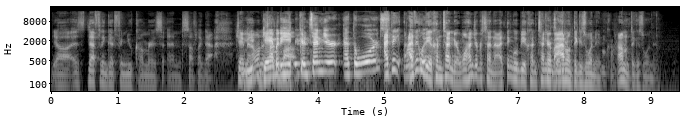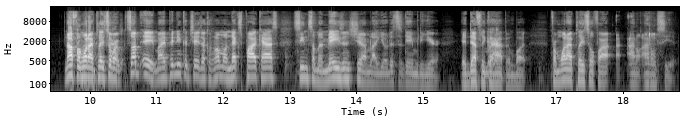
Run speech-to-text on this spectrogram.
Yeah, it's definitely good for newcomers and stuff like that. Jamie, I want to game of the year contender at the awards. I think I think quick. will be a contender, 100. percent I think we'll be a contender, contender, but I don't think it's winning. Okay. I don't think it's winning. Not from what I played so far. Some, hey, my opinion could change. I could come on next podcast, seen some amazing shit. I'm like, yo, this is game of the year. It definitely could right. happen, but from what I played so far, I, don't I don't see it.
